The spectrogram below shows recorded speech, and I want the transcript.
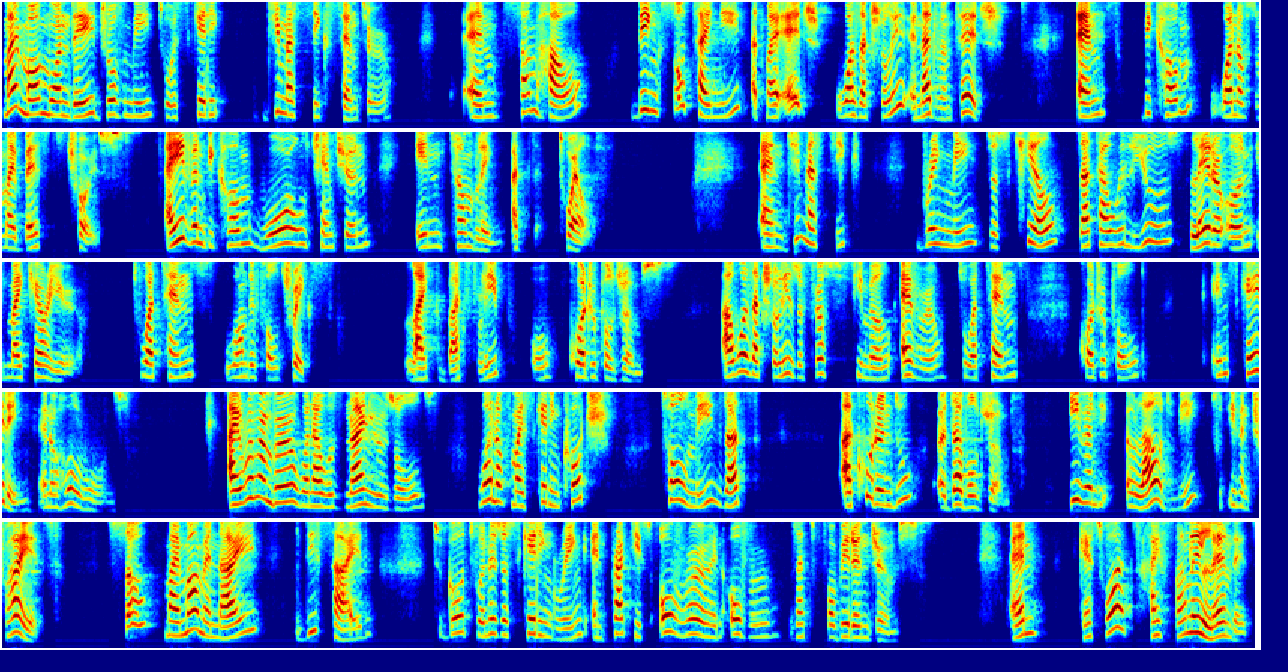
My mom one day drove me to a skating gymnastics center, and somehow being so tiny at my age was actually an advantage and become one of my best choice. I even become world champion in tumbling at 12. And gymnastic bring me the skill that I will use later on in my career to attend wonderful tricks like backflip or quadruple jumps. I was actually the first female ever to attend quadruple in skating in the whole world. I remember when I was nine years old, one of my skating coach told me that I couldn't do a double jump, even allowed me to even try it. So my mom and I decide to go to another skating rink and practice over and over that forbidden jumps. And guess what? I finally landed.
